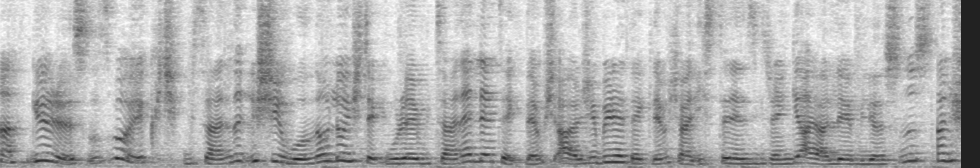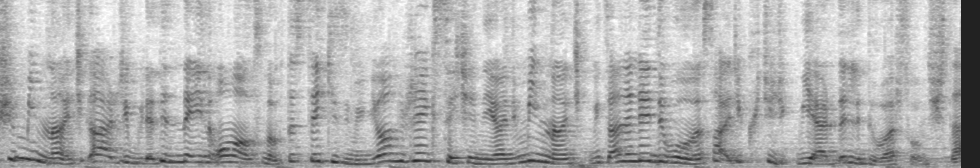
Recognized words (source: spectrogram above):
Heh, görüyorsunuz böyle küçük bir tane de ışığı bulunuyor. Logitech buraya bir tane led eklemiş. RGB led eklemiş. Yani istediğiniz rengi ayarlayabiliyorsunuz. Hani şu minnacık RGB ledin neyin 16.8 milyon renk seçeneği. Yani minnacık bir tane ledi bulunuyor. Sadece küçücük bir yerde ledi var sonuçta.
